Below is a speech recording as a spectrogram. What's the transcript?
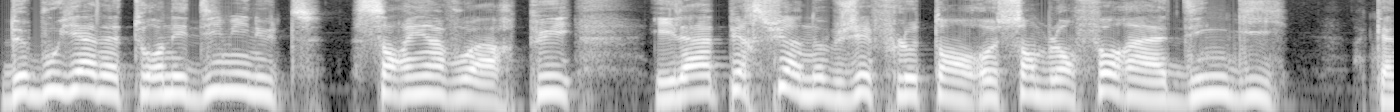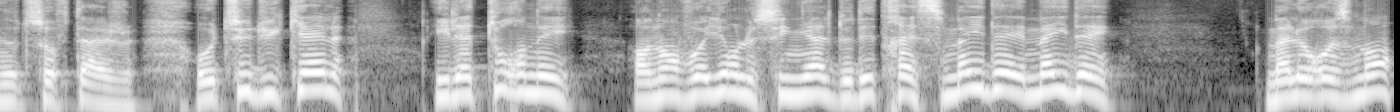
De Bouillane a tourné dix minutes, sans rien voir, puis il a aperçu un objet flottant ressemblant fort à un dinghy, un canot de sauvetage, au-dessus duquel il a tourné en envoyant le signal de détresse Mayday, Mayday. Malheureusement,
